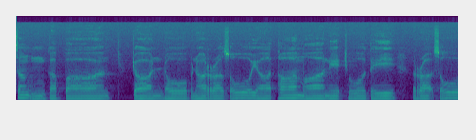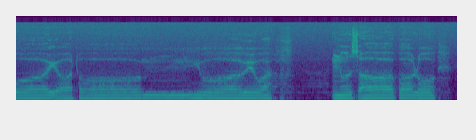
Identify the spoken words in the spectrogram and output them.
สังกปาน จันโดปนรโสยธามานิโชติระโสยธามโยเววะนุสาปโลโก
